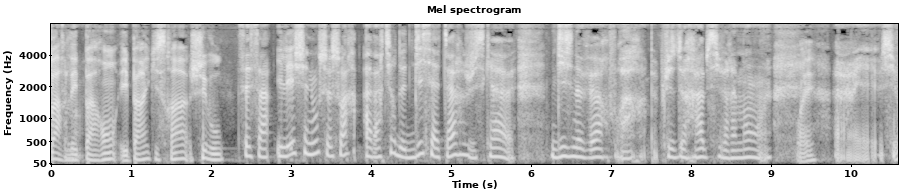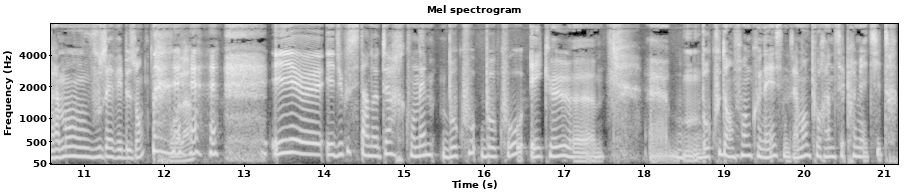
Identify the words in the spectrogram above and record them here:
par les parents et pareil qui sera chez vous. C'est ça. Il est chez nous ce soir à partir de 17h jusqu'à 19h, euh, voire un peu plus de rap si vraiment, euh, ouais. euh, si vraiment vous avez besoin. Voilà. et, euh, et du coup, c'est un auteur qu'on aime beaucoup, beaucoup et que euh, euh, beaucoup d'enfants connaissent, notamment pour un de ses premiers titres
